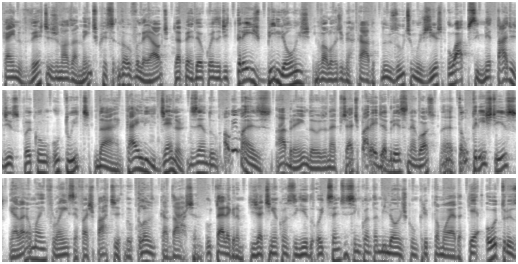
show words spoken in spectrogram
caindo vertiginosamente com esse novo layout, já perdeu coisa de 3 bilhões em valor de mercado nos últimos dias. O ápice, metade disso, foi com um tweet da Kylie Jenner dizendo: Alguém mais abre ainda o Snapchat? Parei de abrir esse negócio? É tão triste isso. Ela é uma influência, faz parte do clã Kardashian. O Telegram, que já tinha conseguido 850 milhões com criptomoeda, que é outros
